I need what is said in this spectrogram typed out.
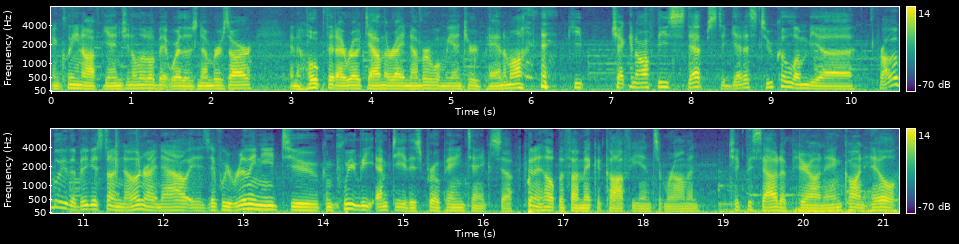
and clean off the engine a little bit where those numbers are and hope that I wrote down the right number when we entered Panama. Keep checking off these steps to get us to Colombia. Probably the biggest unknown right now is if we really need to completely empty this propane tank. So gonna help if I make a coffee and some ramen. Check this out up here on Ancon Hill.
